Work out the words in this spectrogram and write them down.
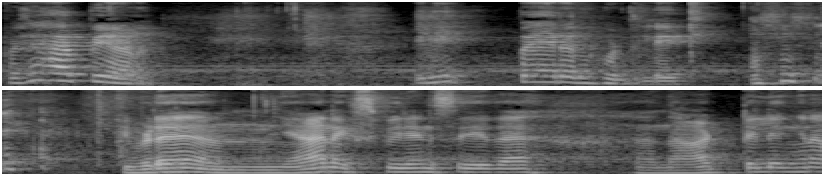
പക്ഷെ ഹാപ്പിയാണ് ഇനി പേരൻഹുഡിലേക്ക് ഇവിടെ ഞാൻ എക്സ്പീരിയൻസ് ചെയ്ത നാട്ടിൽ ഇങ്ങനെ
